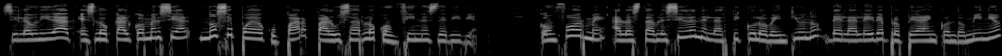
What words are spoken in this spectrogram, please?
si la unidad es local comercial, no se puede ocupar para usarlo con fines de vivienda, conforme a lo establecido en el artículo 21 de la Ley de Propiedad en Condominio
